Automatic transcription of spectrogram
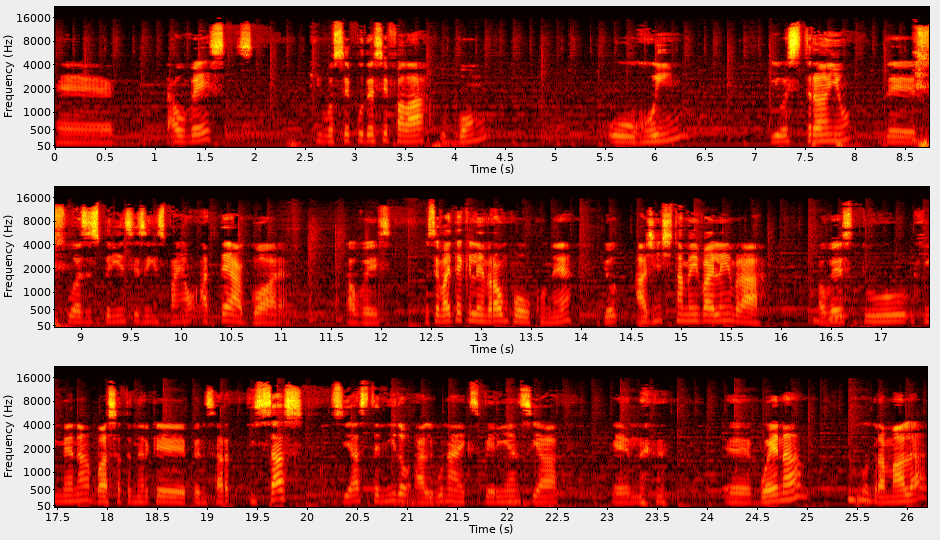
é, talvez que você pudesse falar o bom, o ruim e o estranho de suas experiências em espanhol até agora, talvez. Você vai ter que lembrar um pouco, né? Eu, a gente também vai lembrar. Talvez tu, Jimena, vas a tener que pensar, quizás si has tenido alguna experiencia en, eh, buena otra mala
